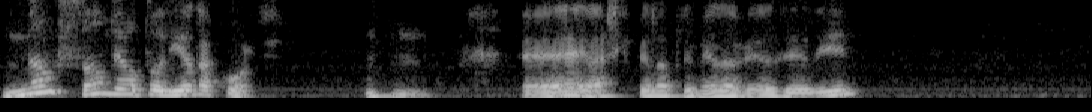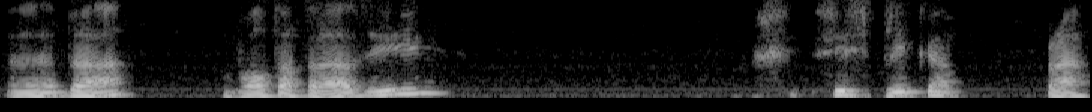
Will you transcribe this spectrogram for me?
não são de autoria da Corte. É, acho que pela primeira vez ele dá volta atrás e se explica para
